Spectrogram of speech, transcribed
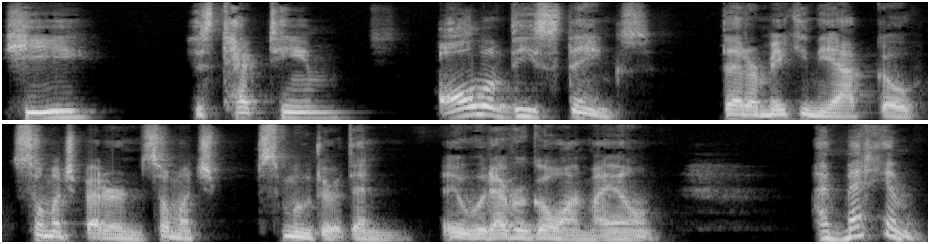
He, his tech team, all of these things that are making the app go so much better and so much smoother than it would ever go on my own. I met him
